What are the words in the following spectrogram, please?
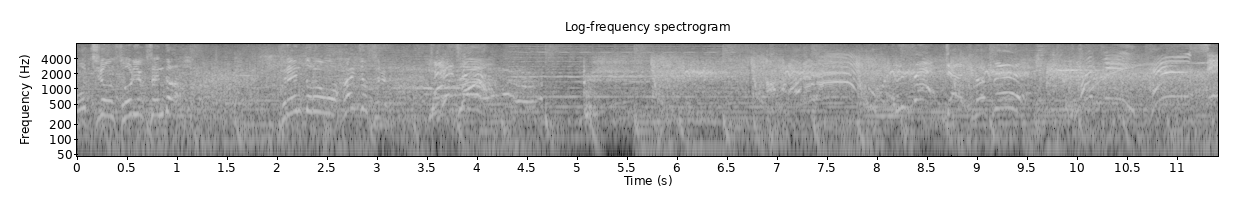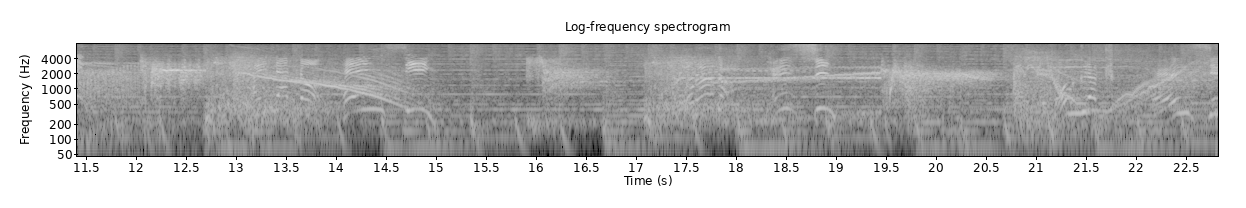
もちろん総力戦だ。ブレントロンを排除する。イエスやります身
